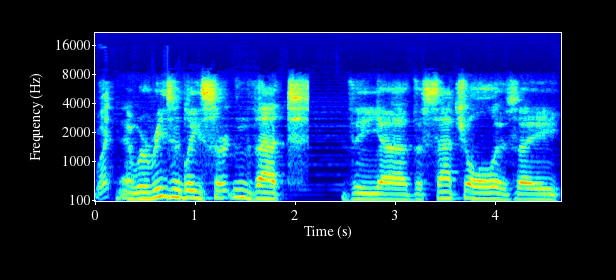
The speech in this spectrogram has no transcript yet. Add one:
What? and we're reasonably certain that the uh, the satchel is a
